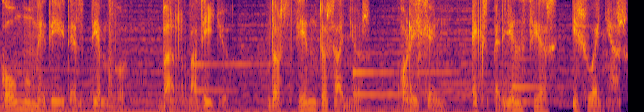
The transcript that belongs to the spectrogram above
cómo medir el tiempo. Barbadillo. 200 años. Origen experiencias y sueños.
